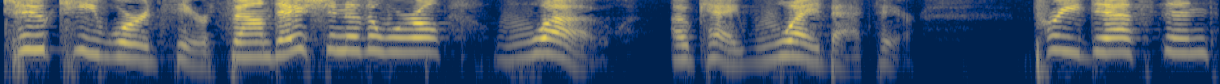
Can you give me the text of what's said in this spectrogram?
Two key words here. Foundation of the world. Whoa. Okay. Way back there. Predestined.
